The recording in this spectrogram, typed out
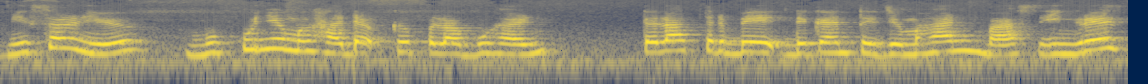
Misalnya, bukunya Menghadap ke Pelabuhan telah terbit dengan terjemahan bahasa Inggeris,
